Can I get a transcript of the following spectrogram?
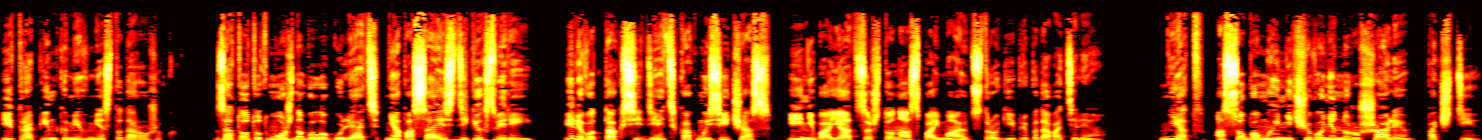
и тропинками вместо дорожек. Зато тут можно было гулять, не опасаясь диких зверей. Или вот так сидеть, как мы сейчас, и не бояться, что нас поймают строгие преподаватели. Нет, особо мы ничего не нарушали, почти.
